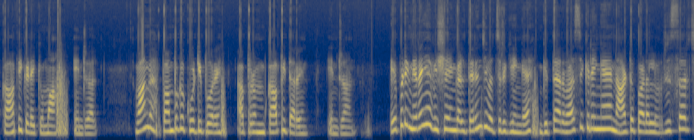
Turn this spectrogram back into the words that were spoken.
காஃபி கிடைக்குமா? என்றாள். வாங்க பம்புக்கு கூட்டி போறேன் அப்புறம் காப்பி தரேன் என்றான். எப்படி நிறைய விஷயங்கள் தெரிஞ்சு வச்சுருக்கீங்க? கித்தார் வாசிக்கிறீங்க நாட்டு பாடல் ரிசர்ச்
